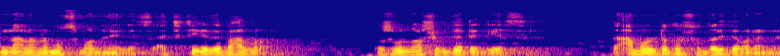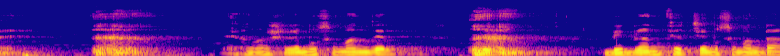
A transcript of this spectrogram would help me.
লালনে মুসলমান হয়ে গেছে। আচ্ছা ঠিক আছে, ভালো। মুসলমান অসুবিধাটা কি আছে? তা আমলটা তো শুদ্ধ দিতে পারে না। এখন আসলে মুসলমানদের বিভ্রান্তি হচ্ছে মুসলমানরা।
